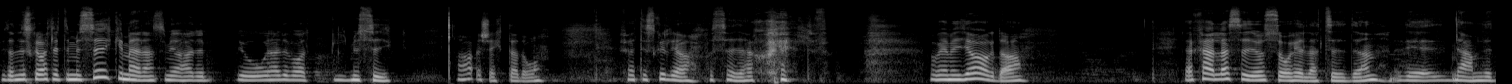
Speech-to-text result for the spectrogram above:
Utan det skulle varit lite musik emellan som jag hade... Jo, jag hade valt musik. Ja, ursäkta då. För att det skulle jag få säga själv. Och vem är jag då? Jag kallas si och så hela tiden. Det är namnet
